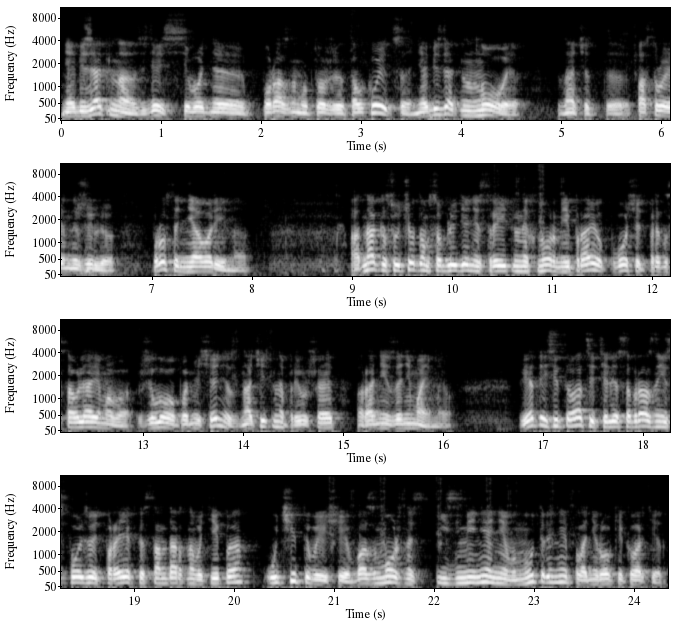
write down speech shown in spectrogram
Не обязательно, здесь сегодня по-разному тоже толкуется, не обязательно новое, значит, э, построенное жилье, просто не аварийное. Однако с учетом соблюдения строительных норм и правил площадь предоставляемого жилого помещения значительно превышает ранее занимаемую. В этой ситуации целесообразно использовать проекты стандартного типа, учитывающие возможность изменения внутренней планировки квартир,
